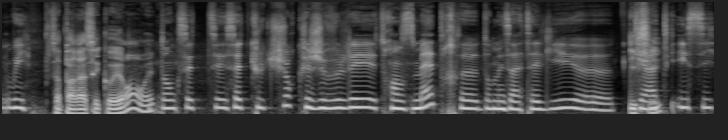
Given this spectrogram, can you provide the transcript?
Oui. ça paraît assez cohérent ouais. Donc c'était cette culture que je voulais transmettre euh, dans mes ateliers euh, Ici. théâtre ici.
